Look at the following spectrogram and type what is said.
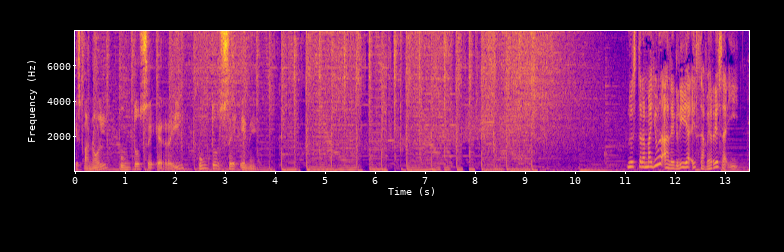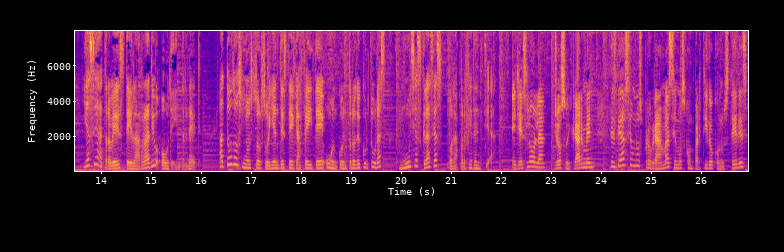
espanol.cri.cn Nuestra mayor alegría es saberles ahí, ya sea a través de la radio o de internet. A todos nuestros oyentes de Café y Té, un encuentro de culturas, muchas gracias por la preferencia. Ella es Lola, yo soy Carmen. Desde hace unos programas hemos compartido con ustedes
